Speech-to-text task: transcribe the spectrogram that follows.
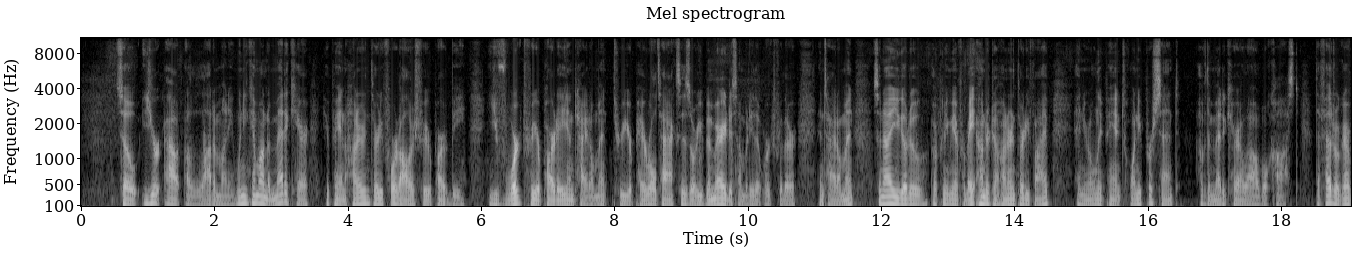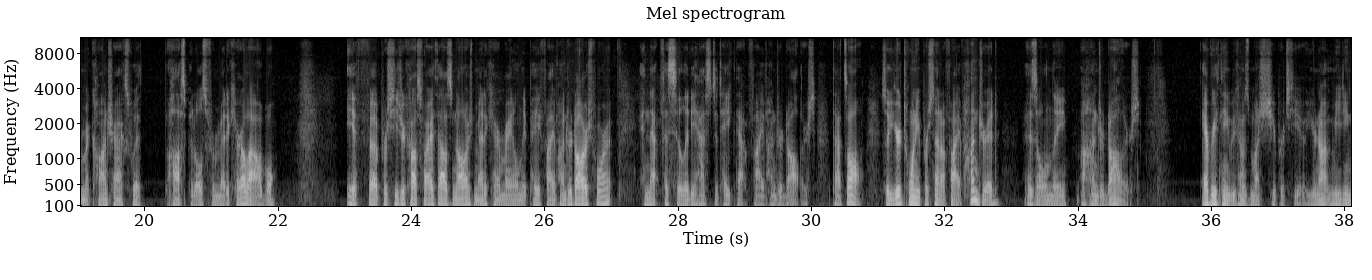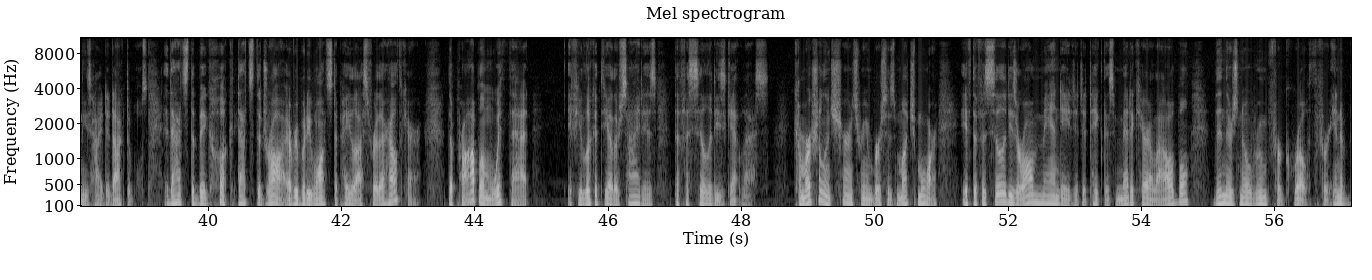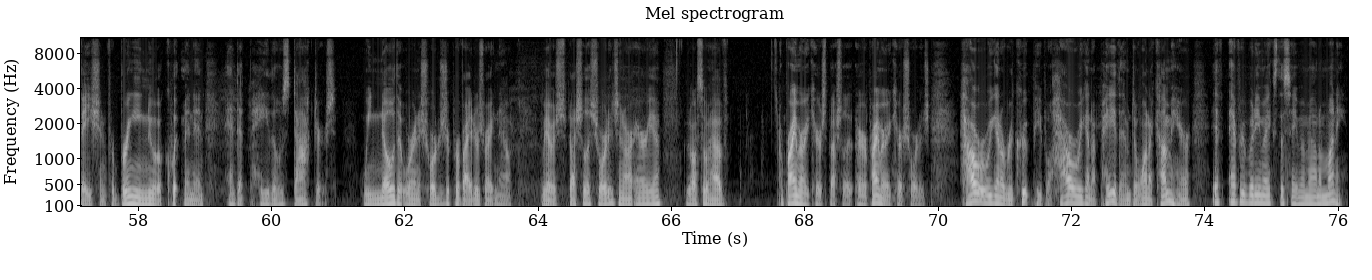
So you're out a lot of money. When you come onto Medicare, you're paying $134 for your Part B. You've worked for your Part A entitlement through your payroll taxes, or you've been married to somebody that worked for their entitlement. So now you go to a premium from 800 to 135, and you're only paying 20% of the Medicare allowable cost. The federal government contracts with hospitals for Medicare allowable. If a procedure costs $5,000, Medicare may only pay $500 for it and that facility has to take that $500. That's all. So your 20% of 500 is only $100. Everything becomes much cheaper to you. You're not meeting these high deductibles. That's the big hook. That's the draw. Everybody wants to pay less for their health care. The problem with that, if you look at the other side, is the facilities get less. Commercial insurance reimburses much more. If the facilities are all mandated to take this Medicare allowable, then there's no room for growth, for innovation, for bringing new equipment in, and to pay those doctors. We know that we're in a shortage of providers right now. We have a specialist shortage in our area. We also have a primary care specialist or a primary care shortage. How are we going to recruit people? How are we going to pay them to want to come here if everybody makes the same amount of money?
